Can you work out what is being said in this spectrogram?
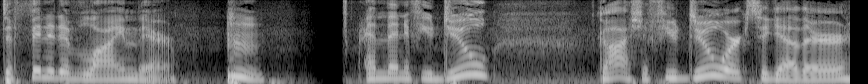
definitive line there. and then if you do gosh, if you do work together,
